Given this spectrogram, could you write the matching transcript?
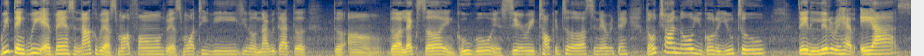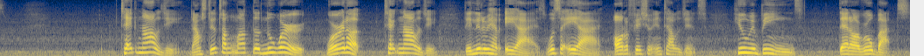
we think we advancing now because we have smartphones we have smart tvs you know now we got the the um the alexa and google and siri talking to us and everything don't y'all know you go to youtube they literally have ais technology. I'm still talking about the new word. Word up. Technology. They literally have AIs. What's an AI? Artificial intelligence. Human beings that are robots.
